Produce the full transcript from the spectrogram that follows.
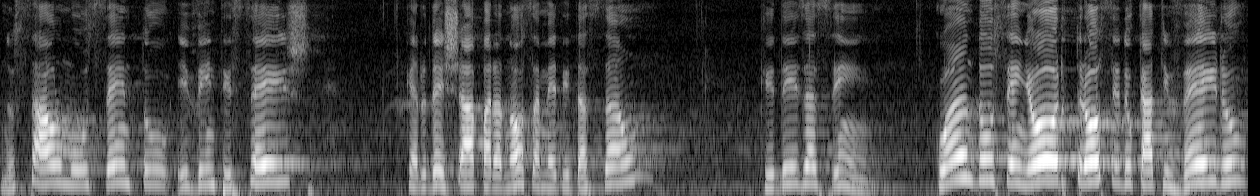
No Salmo 126, quero deixar para nossa meditação, que diz assim: Quando o Senhor trouxe do cativeiro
